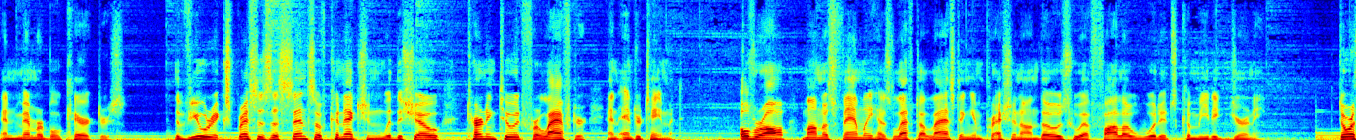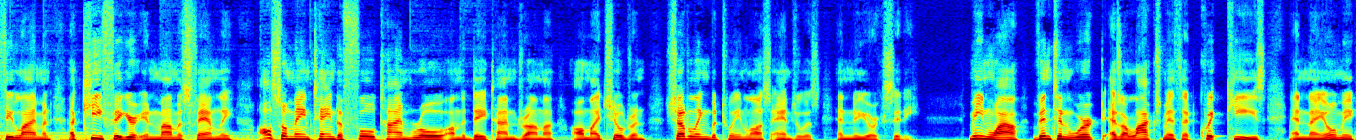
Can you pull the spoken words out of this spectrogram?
and memorable characters. The viewer expresses a sense of connection with the show, turning to it for laughter and entertainment. Overall, Mama's Family has left a lasting impression on those who have followed its comedic journey. Dorothy Lyman, a key figure in Mama's family, also maintained a full-time role on the daytime drama All My Children, shuttling between Los Angeles and New York City. Meanwhile, Vinton worked as a locksmith at Quick Keys, and Naomi,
